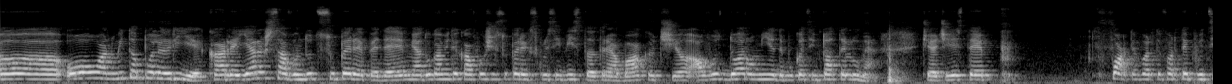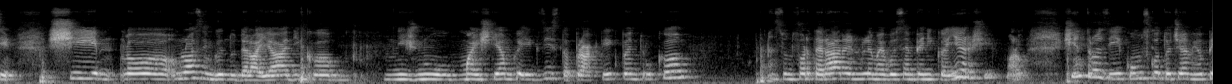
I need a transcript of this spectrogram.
uh, o anumită pălărie care iarăși s-a vândut super repede. Mi-aduc aminte că a fost și super exclusivistă treaba, căci uh, au fost doar 1000 de bucăți în toată lumea, ceea ce este foarte, foarte, foarte puțin. Și uh, îmi luasem gândul de la ea, adică nici nu mai știam că există practic, pentru că sunt foarte rare, nu le mai văzusem pe nicăieri și, mă rog. Și într-o zi, cum scotoceam eu pe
